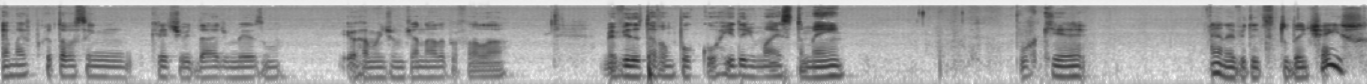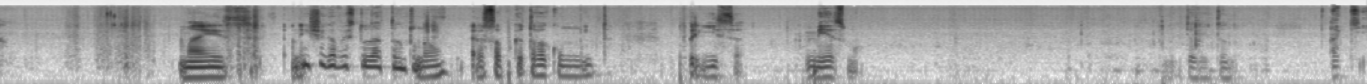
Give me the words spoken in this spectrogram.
É mais porque eu tava sem criatividade mesmo. Eu realmente não tinha nada para falar. Minha vida tava um pouco corrida demais também. Porque. É, né? Vida de estudante é isso. Mas. Eu nem chegava a estudar tanto, não. Era só porque eu tava com muita preguiça mesmo. Tô ajeitando aqui.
